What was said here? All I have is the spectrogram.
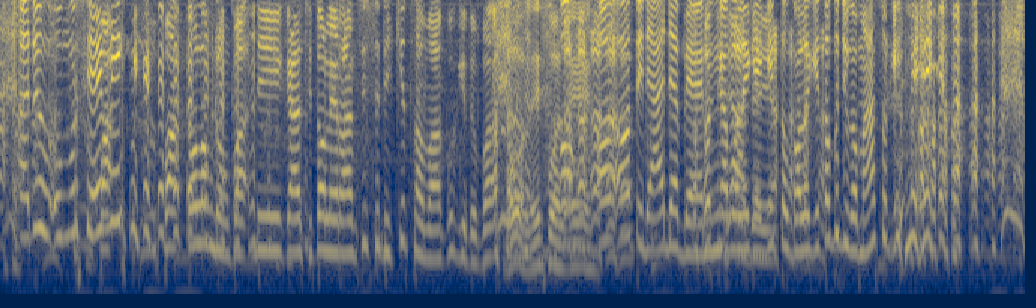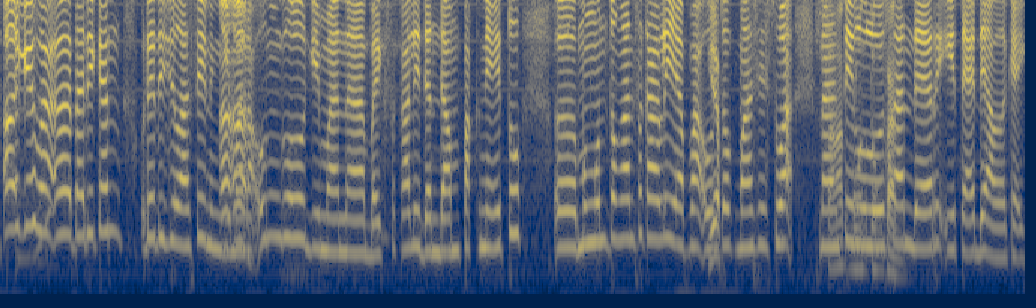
Aduh, umur shaming. Pak, Pak tolong dong Pak dikasih toleransi sedikit sama aku gitu Pak. Boleh, boleh. Oh, oh tidak ada Ben, Oh, nggak boleh ada kayak ya. gitu. Kalau gitu aku juga masuk ini. Oke Pak, eh, tadi kan udah dijelasin gimana unggul, gimana baik sekali dan dampaknya itu eh, menguntungkan sekali ya Pak Yap. untuk mahasiswa nanti lulusan dari ITDL kayak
